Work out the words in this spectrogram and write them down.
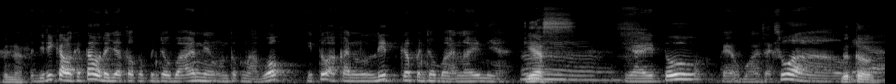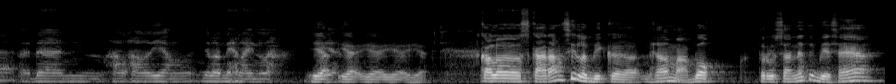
benar Jadi kalau kita udah jatuh ke pencobaan yang untuk mabok, itu akan lead ke pencobaan lainnya, yes Hmm. Yaitu kayak hubungan seksual betul Iya. dan hal-hal yang nyeleneh lain lah. Gitu ya ya ya ya ya kalau sekarang sih lebih ke misalnya mabok terusannya tuh biasanya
